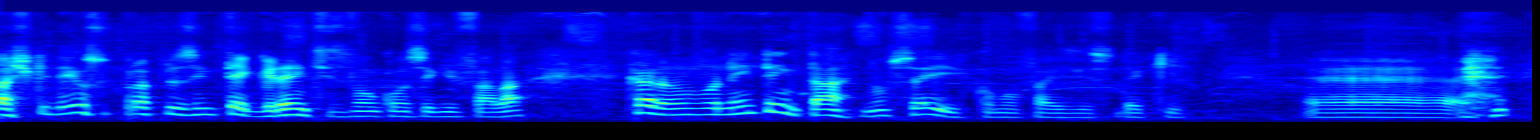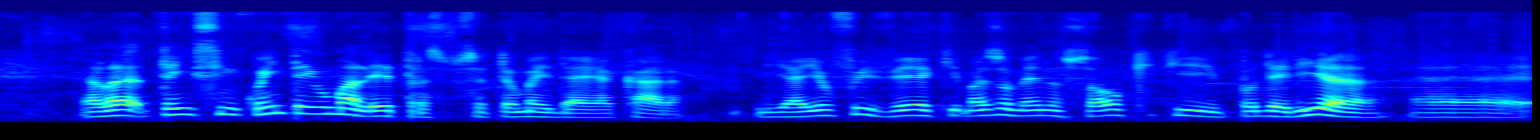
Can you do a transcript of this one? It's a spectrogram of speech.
acho que nem os próprios integrantes vão conseguir falar. Cara, eu não vou nem tentar, não sei como faz isso daqui. É, ela tem 51 letras, pra você ter uma ideia, cara. E aí eu fui ver aqui mais ou menos só o que, que poderia é,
